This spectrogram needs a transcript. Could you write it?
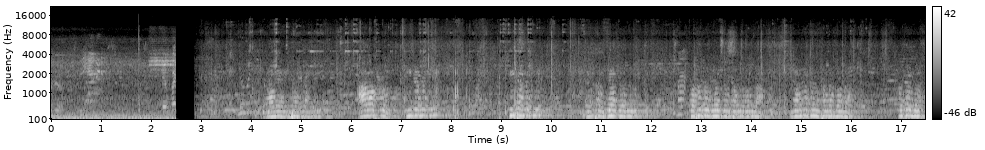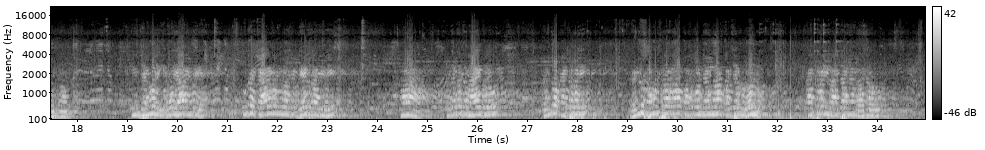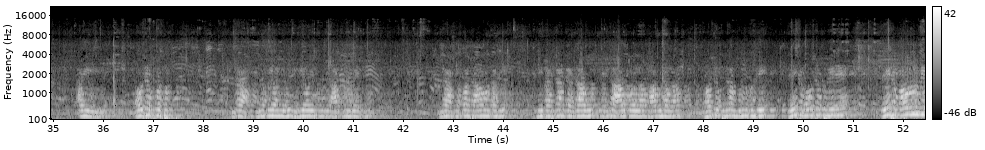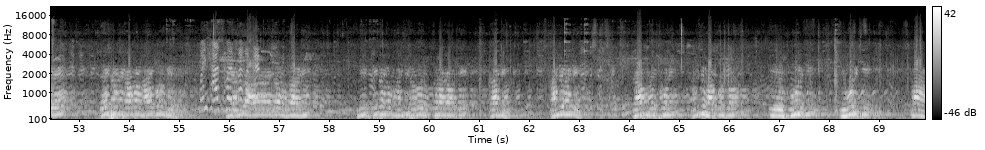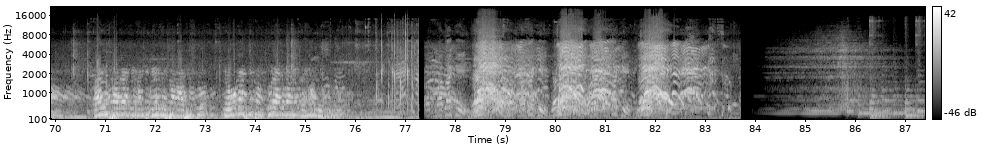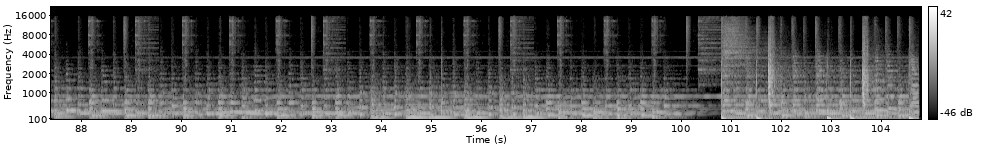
ఈరోజు ఆవాసు టీచర్లకి టీచర్లకి విద్యార్థులు స్వతంత్ర దినోత్సవం సందర్భంగా గణపతి సందర్భంగా కృతజ్ఞతలు తెలుపుకుంటున్నాం ఈ జనవరి ఇరవై ఆరు అంటే పుట్ట క్యాలెండర్లో డేట్ కాదు మన పెద్ద పెద్ద నాయకులు ఎంతో కష్టపడి రెండు సంవత్సరాల పదకొండు నెలల పద్దెనిమిది రోజులు కష్టపడి రాజ్యాంగం రాశారు. అది భవిష్యత్తు కోసం ఇంకా చిన్నపిల్లలు విద్య వయసు ఉంది, వయసు ఇంకా చెప్పాలి చాలా ఉంటుంది. మీ కాదు మీరు ఇంకా ఆడుకోవాలా బాగుండాలా భవిష్యత్తు ఇంకా ముందుకుంది. దేశ భవిష్యత్తు మీరే దేశ పౌరులు మీరే దేశాన్ని కాపాడే నాయకులు మీరే ఉండాలని మీ టీచర్లకు మంచి చదువు చెప్తున్నారు కాబట్టి దాన్ని మళ్ళీ మళ్ళీ జ్ఞాపకం తెచ్చుకొని మంచి మార్గంతో ఈ స్కూల్కి ఈ ఊరికి మా రాజేశ్వర్ గారికి మంచి పేరు తెస్తామని ఆశిస్తూ ఈ అవకాశం ఇచ్చిన స్కూల్ యాజమాన్యం ధన్యవాదాలు చేస్తున్నాను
